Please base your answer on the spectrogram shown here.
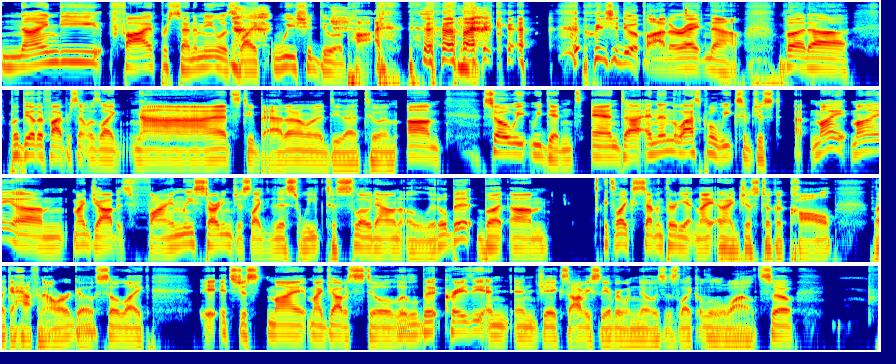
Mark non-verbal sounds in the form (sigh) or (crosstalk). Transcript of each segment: ninety five percent of me was (laughs) like, "We should do a pod." (laughs) like, (laughs) we should do a pod right now. But uh, but the other five percent was like, "Nah, that's too bad. I don't want to do that to him." Um. So we, we didn't, and uh, and then the last couple of weeks have just uh, my my um my job is finally starting just like this week to slow down a little bit, but um it's like seven thirty at night, and I just took a call like a half an hour ago, so like it's just my my job is still a little bit crazy, and and Jake's obviously everyone knows is like a little wild, so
